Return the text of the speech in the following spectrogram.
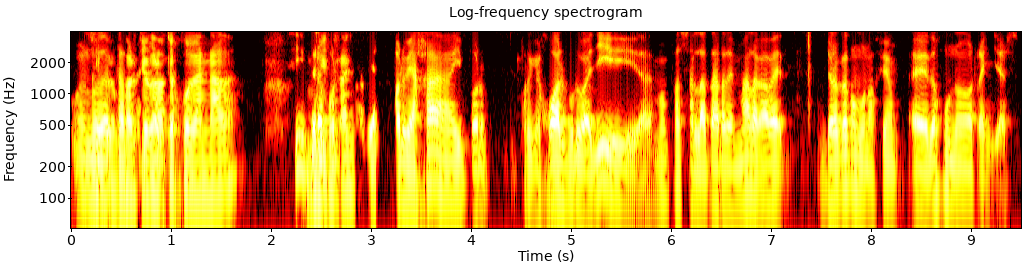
uno Sí, de un partido que no te juegan nada. Sí, pero por viajar y por porque juega el Burgo allí y además pasar la tarde en Málaga. a ver, yo lo veo como una opción. Eh, 2-1 Rangers.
